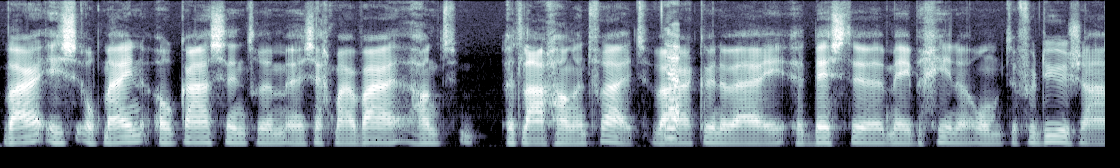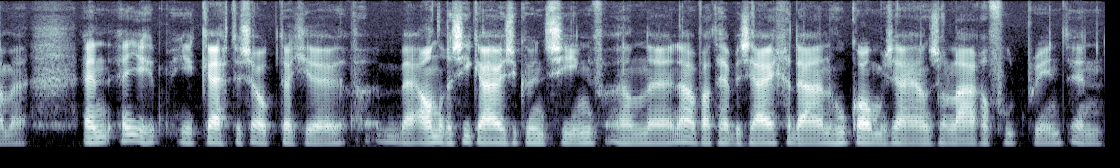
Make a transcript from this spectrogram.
waar is op mijn OK-centrum, eh, zeg maar, waar hangt het laaghangend fruit? Waar kunnen wij het beste mee beginnen om te verduurzamen? En, en je, je, krijgt dus ook dat je bij andere ziekenhuizen kunt zien van, uh, nou, wat hebben zij gedaan? Hoe komen zij aan zo'n lage footprint? En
